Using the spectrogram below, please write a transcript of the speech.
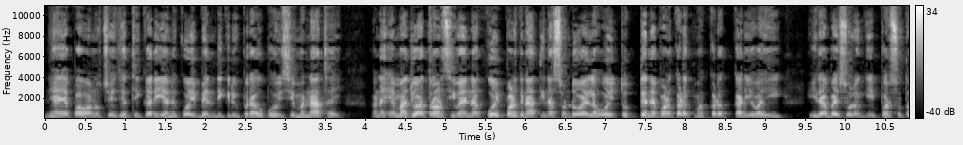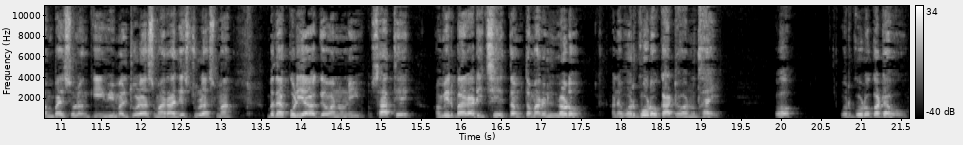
ન્યાય અપાવવાનો છે, જેથી કરી અને કોઈ બેન દીકરી ઉપર આવું ભવિષ્યમાં ના થાય. અને એમાં જો આ ત્રણ સિવાયના કોઈ પણ જ્ઞાતિના સંડોવાયેલા હોય, તો તેને પણ કડકમાં કડક કાર્યવાહી. હીરાભાઈ સોલંકી, પરસોત્તમભાઈ સોલંકી, વિમલ ચુડાસમા, રાજેશ ચુડાસમા, બધા કોળિયા આગેવાનોની સાથે અમીર બારાડી છે. તમ તમારે લડો અને વરઘોડો કાઢવાનો થાય. હો, વરઘોડો કઢાવો.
